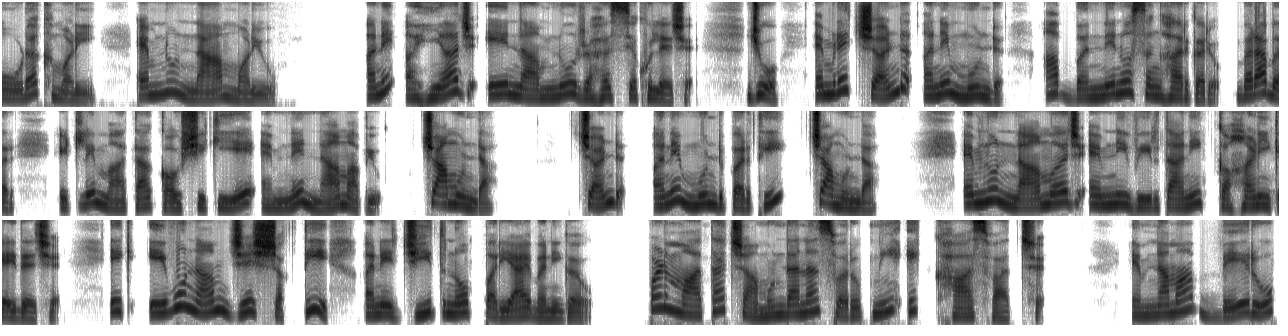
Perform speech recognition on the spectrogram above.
ઓળખ મળી, એમનું નામ મળ્યું. અને અહીંયા જ એ નામનું રહસ્ય ખુલે છે. જો એમણે ચંડ અને મુંડ, આ બંનેનો સંહાર કર્યો, બરાબર? એટલે માતા કૌશિકીએ એમને નામ આપ્યું, ચામુંડા. ચંડ અને મુંડ પરથી ચામુંડા. એમનું નામ જ એમની વીરતાની કહાણી કહી દે છે. એક એવું નામ જે શક્તિ અને જીતનો પર્યાય બની ગયો. પણ માતા ચામુંડાના સ્વરૂપની એક ખાસ વાત છે. એમનામાં બે રૂપ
